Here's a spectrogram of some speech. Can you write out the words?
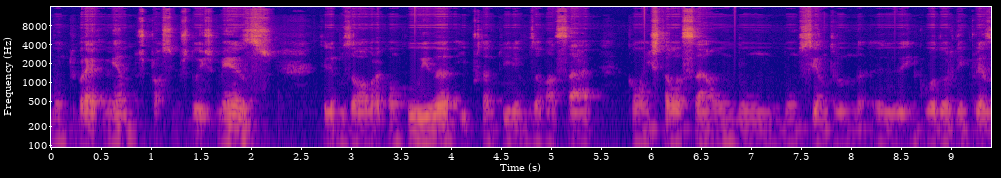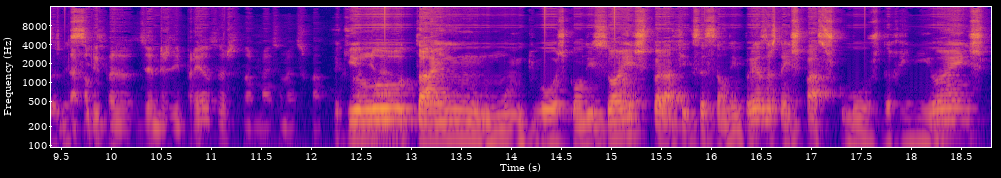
muito brevemente, nos próximos dois meses, teremos a obra concluída e, portanto, iremos avançar com a instalação de um, de um centro uh, incubador de empresas. Dá ali para dezenas de empresas, mais ou menos quanto? Aquilo tem muito boas condições para a fixação de empresas, tem espaços comuns de reuniões,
